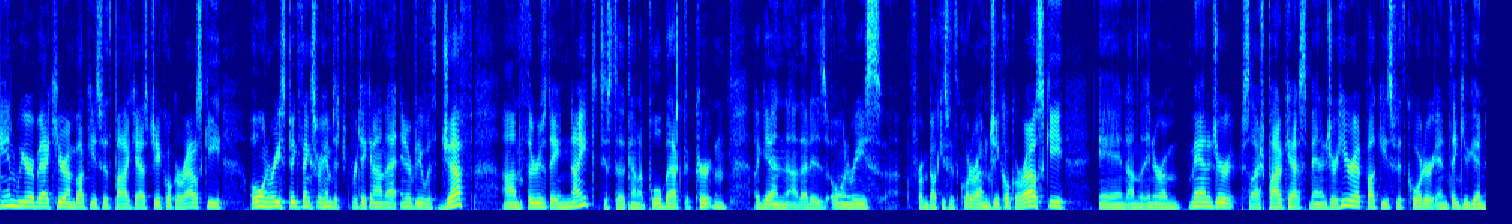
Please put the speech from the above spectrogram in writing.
And we are back here on Bucky's Fifth Podcast. Jake Kocorowski, Owen Reese, big thanks for him to, for taking on that interview with Jeff on Thursday night, just to kind of pull back the curtain. Again, uh, that is Owen Reese from Bucky's Fifth Quarter. I'm Jake Kocorowski, and I'm the interim manager slash podcast manager here at Bucky's Fifth Quarter. And thank you again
